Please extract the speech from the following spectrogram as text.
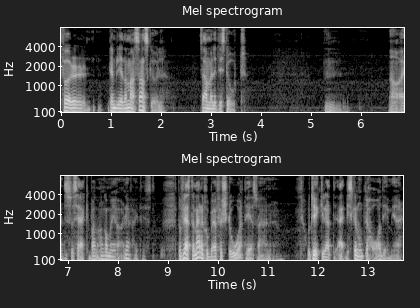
För den breda massans skull? Samhället i stort? Mm. Ja, jag är inte så säker på att man kommer att göra det faktiskt. De flesta människor börjar förstå att det är så här nu. Och tycker att nej, vi ska nog inte ha det mer.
